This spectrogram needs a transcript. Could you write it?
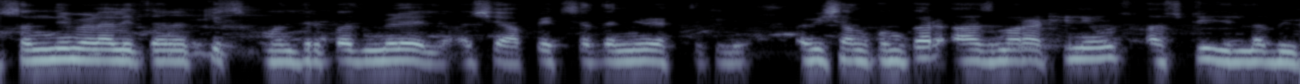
संधी मिळाली तर नक्कीच मंत्रिपद मिळेल अशी अपेक्षा त्यांनी व्यक्त केली. अविशांत कुमकर आज मराठी न्यूज आष्टी जिल्हा बीड.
